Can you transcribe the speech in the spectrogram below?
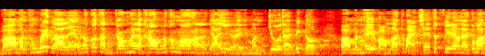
Và mình không biết là liệu nó có thành công hay là không nó có ngon hay là nó dở gì thì mình chưa thể biết được. Và mình hy vọng là các bạn sẽ thích video này của mình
